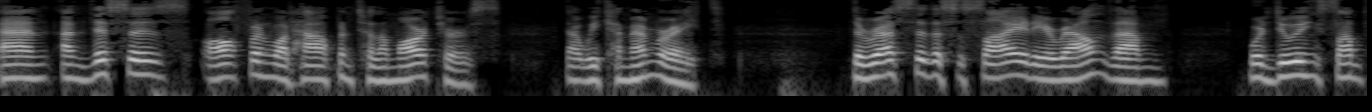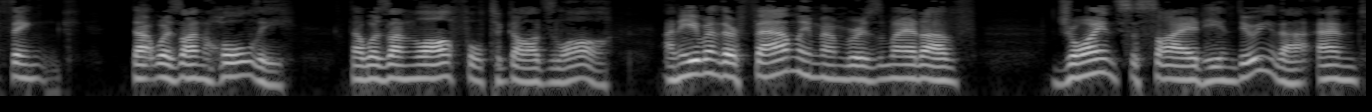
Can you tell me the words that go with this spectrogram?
And, and this is often what happened to the martyrs that we commemorate. The rest of the society around them were doing something that was unholy, that was unlawful to God's law. And even their family members might have joined society in doing that. And,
